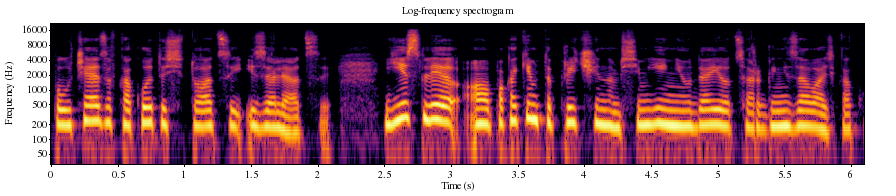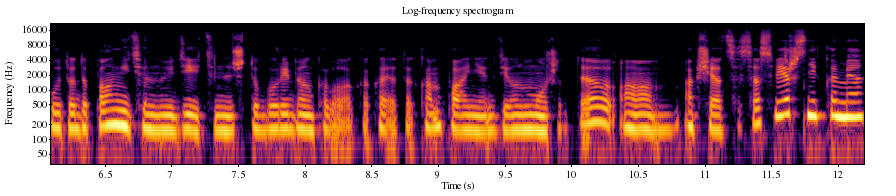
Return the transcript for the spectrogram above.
получается в какой-то ситуации изоляции. Если а, по каким-то причинам семье не удается организовать какую-то дополнительную деятельность, чтобы у ребенка была какая-то компания, где он может да, общаться со сверстниками,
